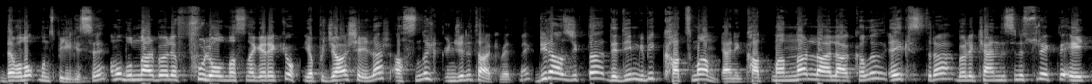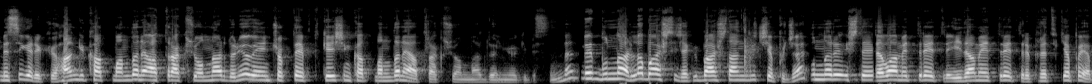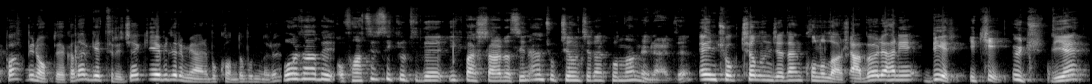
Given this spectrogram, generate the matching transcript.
development bilgisi ama bunlar böyle full olmasına gerek yok. Yapacağı şeyler aslında günceli takip etmek. Birazcık da dediğim gibi katman yani katmanlarla alakalı ekstra böyle kendisini sürekli eğitmesi gerekiyor. Hangi katmanda ne atraksiyonlar dönüyor ve en çok da application katmanında ne atraksiyonlar dönüyor gibisinden. Ve bunlarla başlayacak. Bir başlangıç yapacak. Bunları işte devam ettire ettire, idame ettire ettire, pratik yapa yapa bir noktaya kadar getirecek diyebilirim yani bu konuda bunları. Bu arada abi ofansif security'de ilk başlarda senin en çok challenge eden konular nelerdi? En çok challenge eden konular. Ya böyle hani 1, 2, 3 diye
